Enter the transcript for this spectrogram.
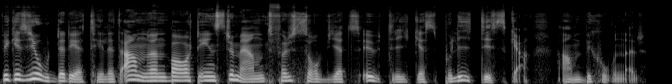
vilket gjorde det till ett användbart instrument för Sovjets utrikespolitiska ambitioner.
